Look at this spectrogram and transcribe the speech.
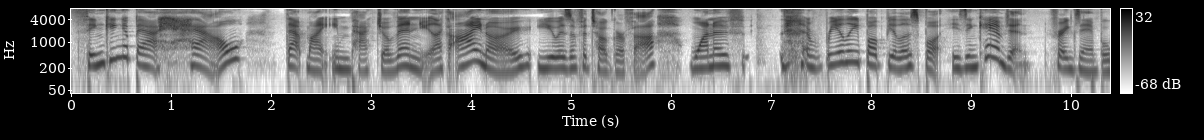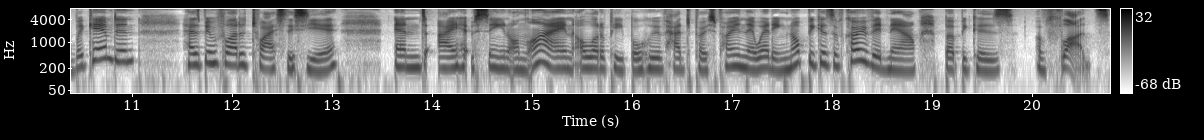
thinking about how that might impact your venue. Like I know you as a photographer, one of a really popular spot is in Camden, for example. But Camden has been flooded twice this year. And I have seen online a lot of people who have had to postpone their wedding, not because of COVID now, but because of floods.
